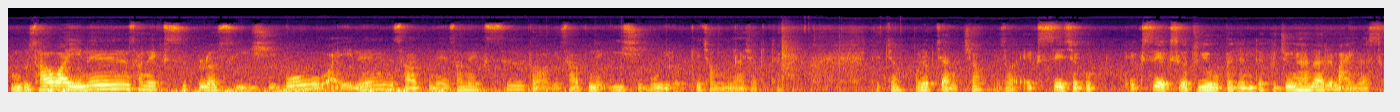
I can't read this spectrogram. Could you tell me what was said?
그럼 4y는 3x 플러스 25 y는 4분의 3x 더하기 4분의 25 이렇게 정리하셔도 됩니다. 됐죠? 어렵지 않죠? 그래서 x의 제곱 x, x가 두 개 곱해야 되는데 그 중에 하나를 마이너스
